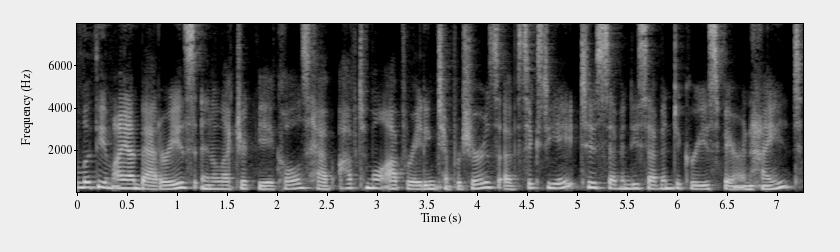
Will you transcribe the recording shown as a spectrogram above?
lithium ion batteries in electric vehicles have optimal operating temperatures of 68 to 77 degrees Fahrenheit.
